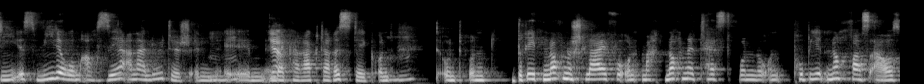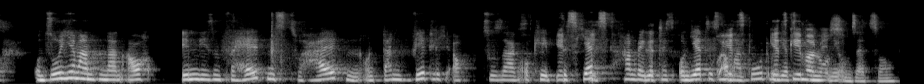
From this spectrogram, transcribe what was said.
die ist wiederum auch sehr analytisch in, mhm. in, in ja. der Charakteristik und, mhm. und, und dreht noch eine Schleife und macht noch eine Testrunde und probiert noch was aus. Und so jemanden dann auch in diesem Verhältnis zu halten und dann wirklich auch zu sagen, okay, jetzt, bis jetzt, jetzt, haben wir getestet und jetzt ist auch jetzt, mal gut und jetzt, jetzt gehen wir los. in die Umsetzung.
